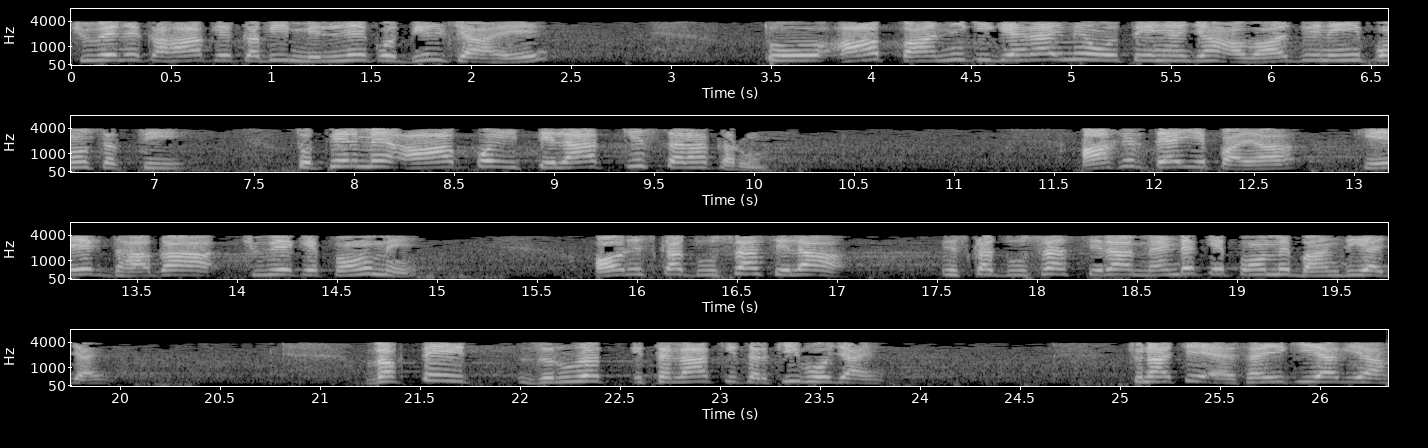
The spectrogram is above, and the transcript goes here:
چوہے نے کہا کہ کبھی ملنے کو دل چاہے تو آپ پانی کی گہرائی میں ہوتے ہیں جہاں آواز بھی نہیں پہنچ سکتی۔ تو پھر میں آپ کو اطلاع کس طرح کروں؟ آخر طے یہ پایا کہ ایک دھاگا چوہے کے پاؤں میں اور اس کا دوسرا سلا، اس کا دوسرا سرا مینڈک کے پاؤں میں باندھ دیا جائے۔ وقت ضرورت اطلاع کی ترکیب ہو جائے۔ چنانچہ ایسا ہی کیا گیا۔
